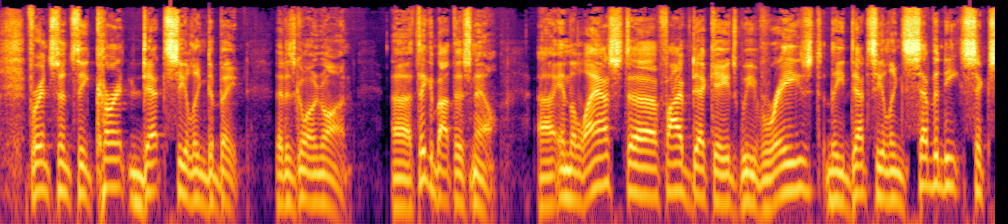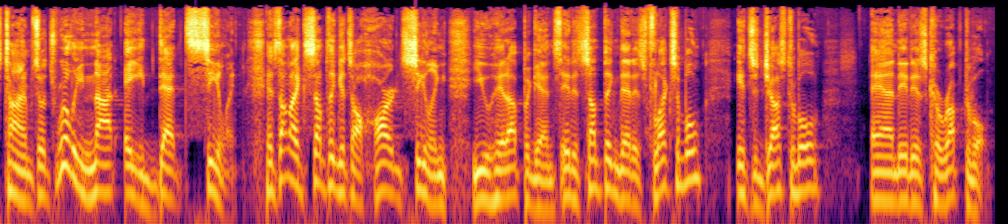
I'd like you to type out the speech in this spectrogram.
For instance, the current debt ceiling debate that is going on. Uh, think about this now. Uh, in the last uh, five decades, we've raised the debt ceiling 76 times. So it's really not a debt ceiling. It's not like something that's a hard ceiling you hit up against. It is something that is flexible, it's adjustable, and it is corruptible.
